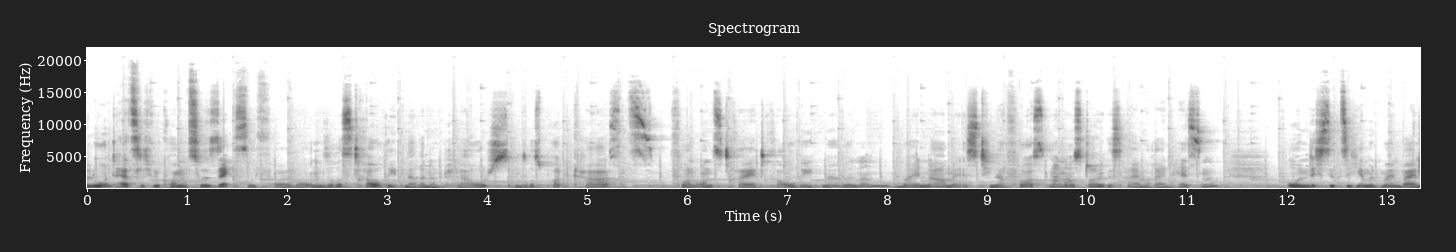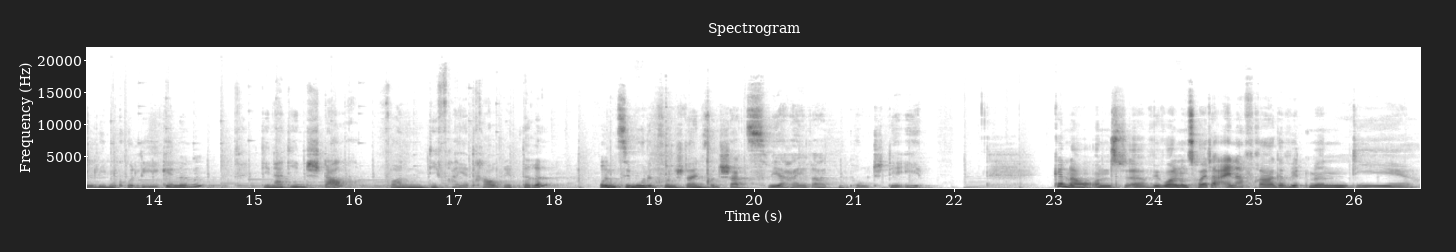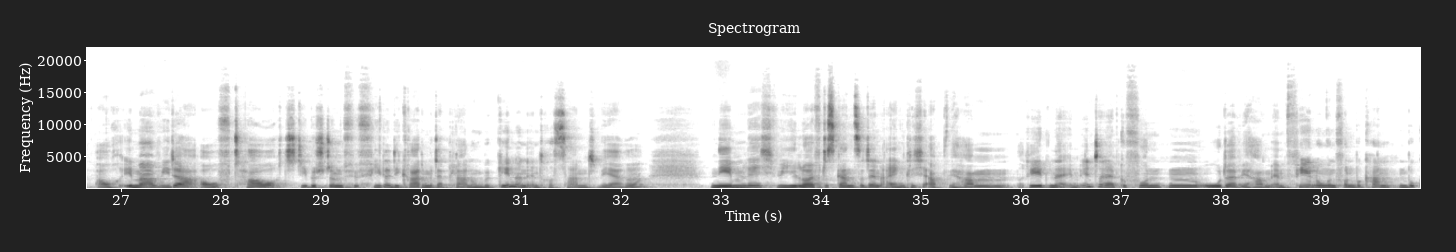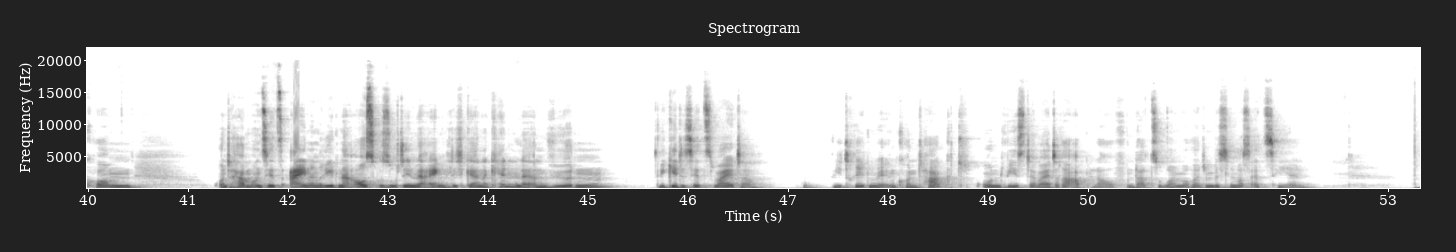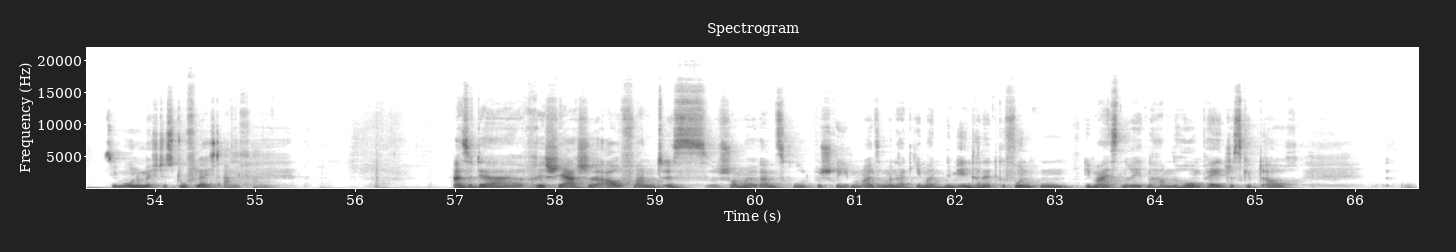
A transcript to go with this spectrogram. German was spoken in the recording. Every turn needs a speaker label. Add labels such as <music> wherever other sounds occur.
Speaker 1: Hallo und herzlich willkommen zur sechsten Folge unseres Traurednerinnenplauschs, unseres Podcasts von uns drei Traurednerinnen. Mein Name ist Tina Forstmann aus Dolgesheim, Rheinhessen und ich sitze hier mit meinen beiden lieben Kolleginnen.
Speaker 2: Die Nadine Stauch von Die Freie Traurednerin
Speaker 3: und Simone Pfundstein von schatzwirheiraten.de.
Speaker 1: Genau, und äh, wir wollen uns heute einer Frage widmen, die auch immer wieder auftaucht, die bestimmt für viele, die gerade mit der Planung beginnen, interessant wäre. Nämlich, wie läuft das Ganze denn eigentlich ab? Wir haben Redner im Internet gefunden oder wir haben Empfehlungen von Bekannten bekommen und haben uns jetzt einen Redner ausgesucht, den wir eigentlich gerne kennenlernen würden. Wie geht es jetzt weiter? Wie treten wir in Kontakt und wie ist der weitere Ablauf? Und dazu wollen wir heute ein bisschen was erzählen. Simone, möchtest du vielleicht anfangen?
Speaker 3: Also der Rechercheaufwand ist schon mal ganz gut beschrieben. Also man hat jemanden im Internet gefunden. Die meisten Redner haben eine Homepage. Es gibt auch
